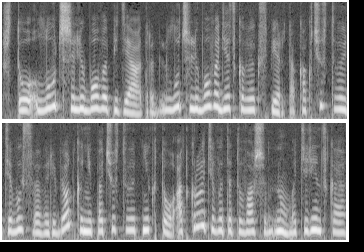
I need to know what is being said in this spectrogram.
что лучше любого педиатра, лучше любого детского эксперта, как чувствуете вы своего ребенка, не почувствует никто. Откройте вот эту ваше ну, материнское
